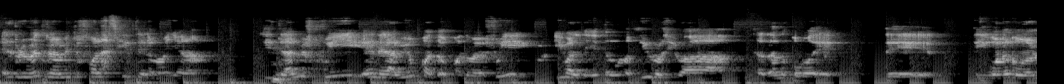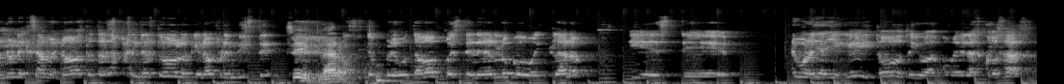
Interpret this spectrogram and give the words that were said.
El primer entrenamiento fue a las 7 de la mañana literal me fui en el avión cuando, cuando me fui, iba leyendo algunos libros, iba tratando como de, de, igual como en un examen, ¿no? Tratar de aprender todo lo que no aprendiste. Sí, claro. si te preguntaban, pues tenerlo como en claro. Y este, bueno, ya llegué y todo, te iba a comer las cosas.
